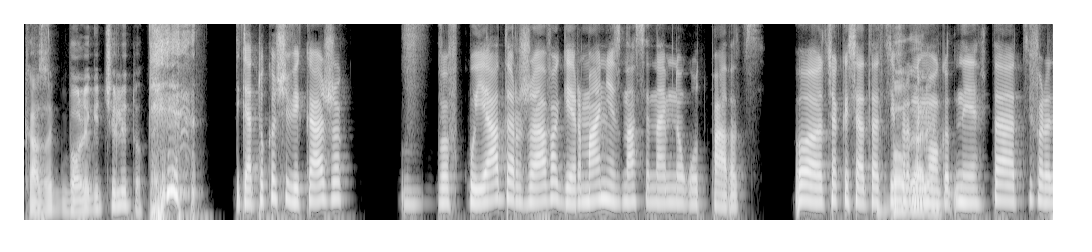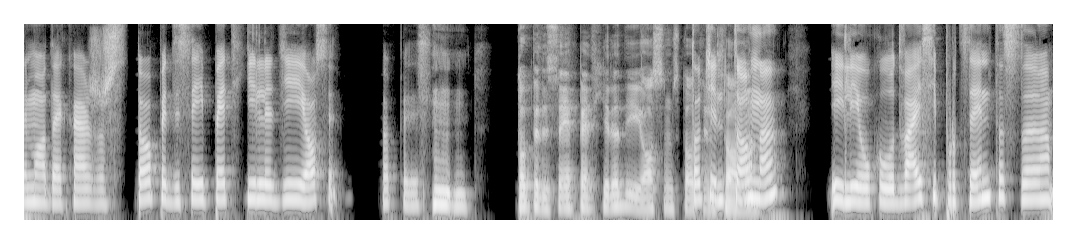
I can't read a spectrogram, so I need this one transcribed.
Казах, боли ги чилито. Сега тук ще ви кажа в, в коя държава Германия изнася най-много отпадъци. О, чакай сега, тази цифра не мога. Не, тази цифра не мога да я кажа. 155 хиляди и 8... 150 155 800 тона. тона. тона или около 20% са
